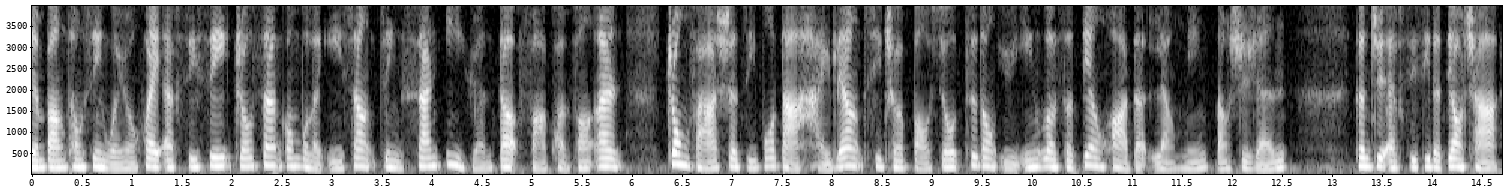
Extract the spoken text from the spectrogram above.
联邦通信委员会 （FCC） 周三公布了一项近三亿元的罚款方案，重罚涉及拨打海量汽车保修自动语音垃圾电话的两名当事人。根据 FCC 的调查，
